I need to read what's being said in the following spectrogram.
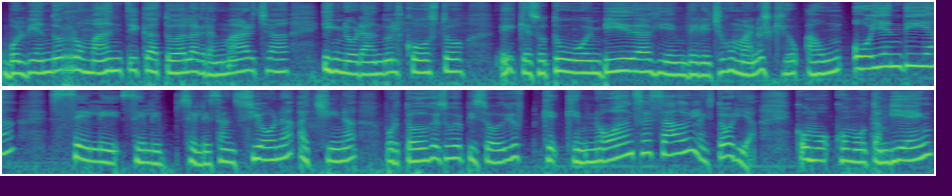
volviendo romántica toda la gran marcha, ignorando el costo eh, que eso tuvo en vidas y en derechos humanos, que aún hoy en día se le, se le, se le sanciona a China por todos esos episodios que, que no han cesado en la historia, como, como también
